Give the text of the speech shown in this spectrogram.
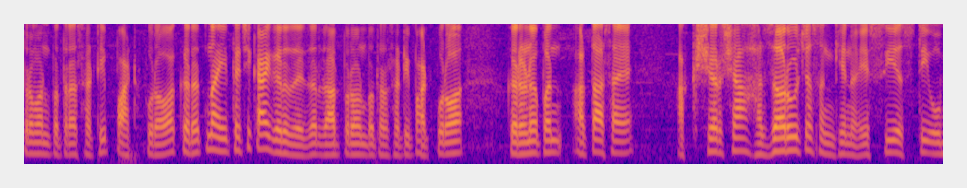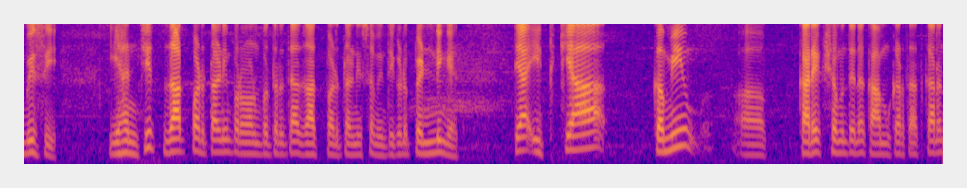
प्रमाणपत्रासाठी पाठपुरावा करत नाही. त्याची काय गरज आहे? जर जात प्रमाणपत्रासाठी पाठपुरावा करणं पण आता असं आहे. अक्षरशः हजारोच्या संख्येनं S C S T O B C ह्यांचीच जात पडताळणी प्रमाणपत्र त्या जात पडताळणी समितीकडे पेंडिंग आहेत. त्या इतक्या कमी कार्यक्षमतेनं काम करतात. कारण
